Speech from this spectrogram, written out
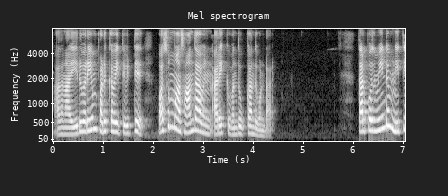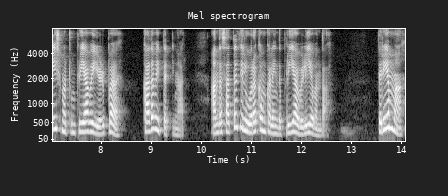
அதனால் இருவரையும் படுக்க வைத்துவிட்டு வசுமா சாந்தாவின் அறைக்கு வந்து உட்கார்ந்து கொண்டார். தற்போது மீண்டும் நிதிஷ் மற்றும் பிரியாவை எழுப்ப கதவை தட்டினார். அந்த சத்தத்தில் உறக்கம் கலைந்த பிரியா வெளியே வந்தா. பெரியம்மா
